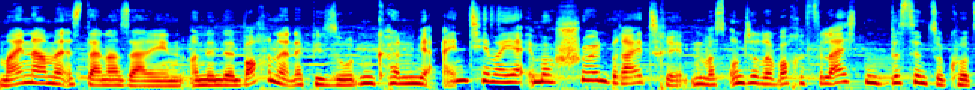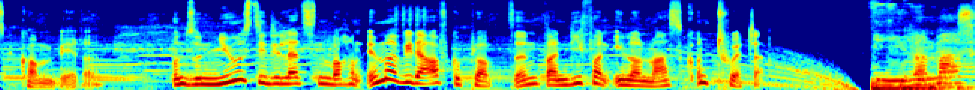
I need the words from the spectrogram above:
Mein Name ist Dana Salin und in den Wochenendepisoden können wir ein Thema ja immer schön breit treten, was unter der Woche vielleicht ein bisschen zu kurz gekommen wäre. Und so News, die die letzten Wochen immer wieder aufgeploppt sind, waren die von Elon Musk und Twitter. Elon Musk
